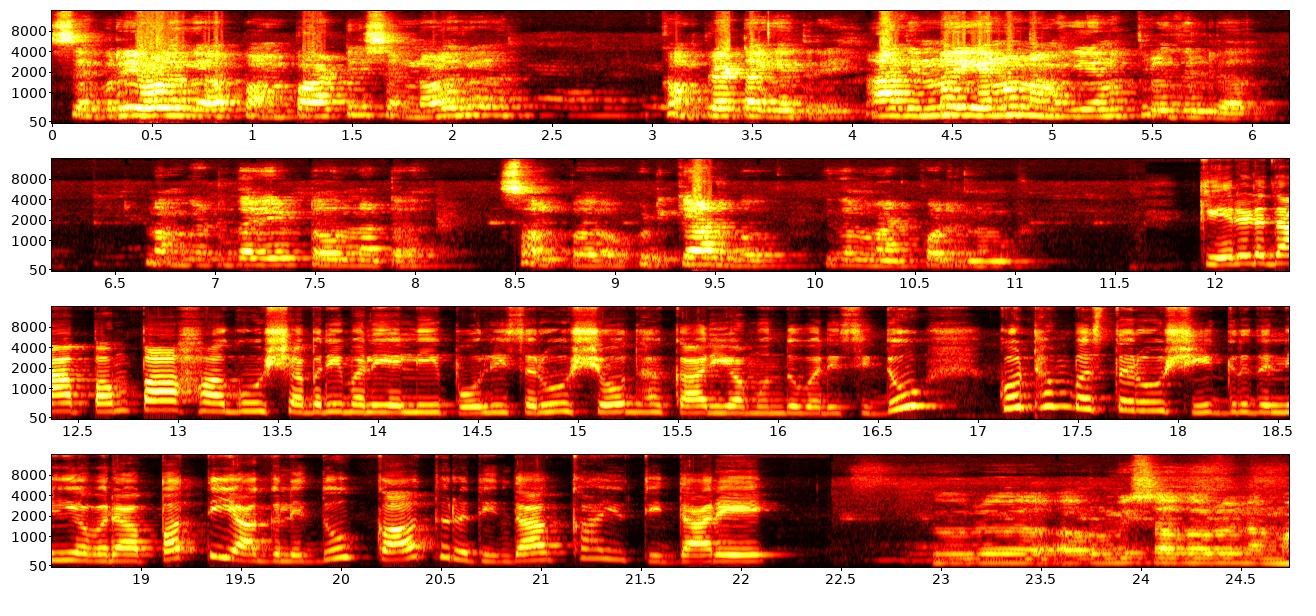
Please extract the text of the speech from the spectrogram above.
ಸೆಬ್ರಿ ಶಬರಿ ಒಳಗೆ ಪಂಪಾರ್ಟಿಷನ್ ಒಳಗೆ ಕಂಪ್ಲೀಟ್ ಆಗೈತೆ ರೀ ಅದು ಇನ್ನೂ ಏನೂ ನಮಗೇನು ತಿಳಿದಿಲ್ಲ ರೀ ಅದು. ನಮ್ಗೆ ದಯವಿಟ್ಟು ಅನ್ನಟ್ಟು ಸ್ವಲ್ಪ ಹುಡುಕ್ಯಾಡೋದು ಇದನ್ನು ಮಾಡಿಕೊಡ್ರಿ ನಮ್ಗೆ. ಕೇರಳದ ಪಂಪಾ ಹಾಗೂ ಶಬರಿಮಲೆಯಲ್ಲಿ ಪೊಲೀಸರು ಶೋಧ ಕಾರ್ಯ ಮುಂದುವರಿಸಿದ್ದು, ಕುಟುಂಬಸ್ಥರು ಶೀಘ್ರದಲ್ಲಿ ಅವರ ಪತ್ತೆಯಾಗಲಿದ್ದು ಕಾತುರದಿಂದ ಕಾಯುತ್ತಿದ್ದಾರೆ. ಅವ್ರು ಮಿಸ್ ಆದವರು ನಮ್ಮ,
